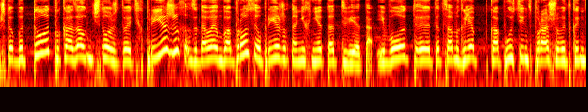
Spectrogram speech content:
чтобы тот показал ничтожество этих приезжих, задавая им вопросы, у приезжих на них нет ответа. И вот этот самый Глеб Капустин спрашивает кандидата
